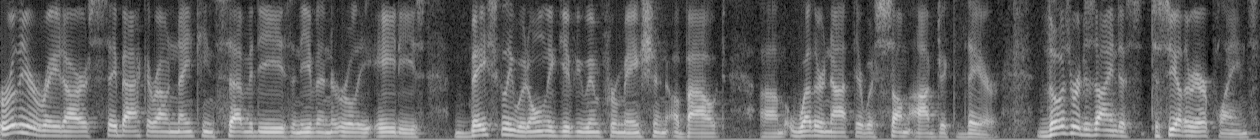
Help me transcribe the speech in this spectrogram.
Earlier radars, say back around 1970s and even early 80s, basically would only give you information about um, whether or not there was some object there. Those were designed to, to see other airplanes,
